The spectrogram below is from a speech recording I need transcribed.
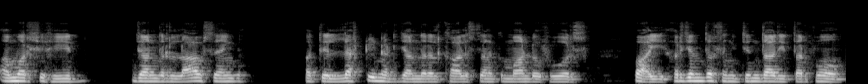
ਅਮਰ ਸ਼ਹੀਦ ਜਨਰਲ ਲਾਭ ਸਿੰਘ ਅਤੇ lieutenant general Khalistan commando force Bhai Harjinder Singh ਜਿੰਦਾ ਦੀ ਤਰਫੋਂ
